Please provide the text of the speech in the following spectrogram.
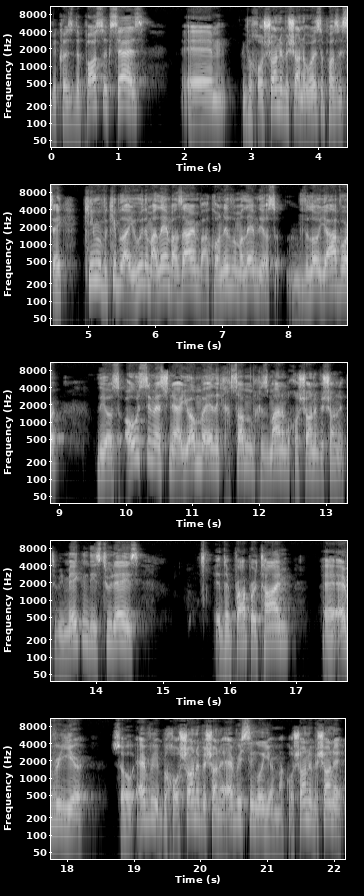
because the pasuk says um, B'choshana v'shana. What does the pasuk say? Kimu v'kibla Yehudim aleim v'azarim v'akol nivim aleim v'lo yavor lios osim es shnei ayom v'elik chsabim v'chizmanim b'choshana v'shana. To be making these two days at the proper time uh, every year. So every b'choshana v'shana, every single year. Makoshana v'shana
